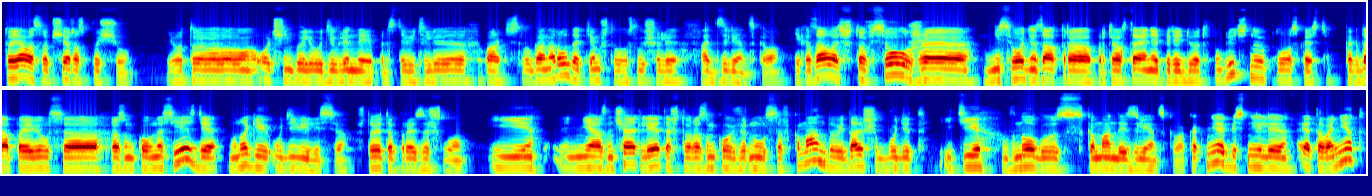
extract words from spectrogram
то я вас вообще распущу. И вот э, очень были удивлены представители партии «Слуга народа» тем, что услышали от Зеленского. И казалось, что все уже не сегодня-завтра противостояние перейдет в публичную плоскость. Когда появился Разумков на съезде, многие удивились, что это произошло. И не означает ли это, что Разумков вернулся в команду и дальше будет идти в ногу с командой Зеленского? Как мне объяснили, этого нет.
